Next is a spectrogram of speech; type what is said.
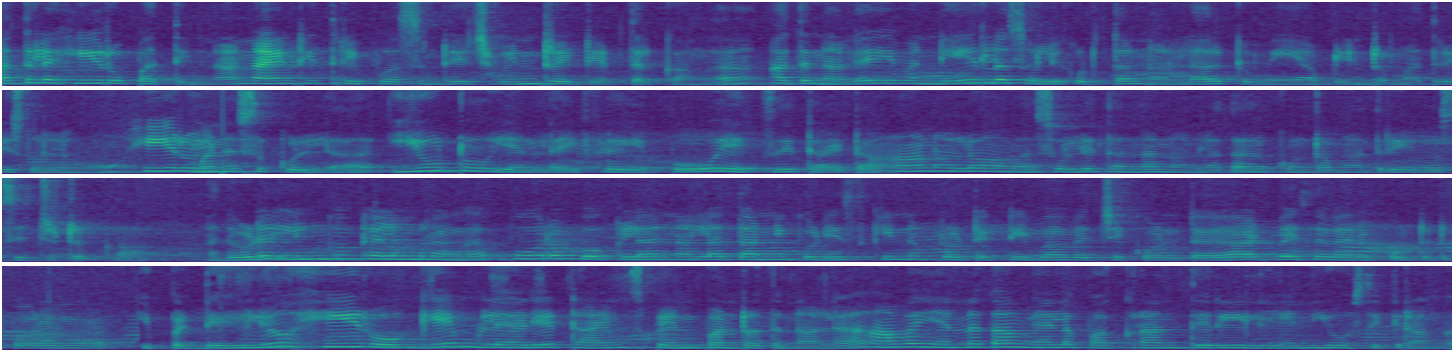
அதில் ஹீரோ பார்த்தீங்கன்னா ninety three percentage win rate எடுத்திருக்காங்க. அதனால இவன் நேரில் சொல்லி கொடுத்தா நல்லா இருக்குமே அப்படின்ற மாதிரி சொல்லுவோம். ஹீரோ மனசுக்குள்ள யூ டூ என் லைஃப்பில் எப்போவோ எக்ஸிட் ஆகிட்டா ஆனாலும் அவன் சொல்லி தந்தா நல்லா தான் இருக்குன்ற மாதிரி யோசிச்சுட்டு இருக்கா. அதோட லிங்கும் கிளம்புறாங்க. போகிற போக்கில் நல்லா தண்ணி குடி ஸ்கின்னை ப்ரொடெக்டிவாக வச்சுக்கொண்டு அட்வைஸை வேற போட்டுட்டு போகிறாங்க இப்போ டெய்லியும் ஹீரோ கேம் விளையாடியே டைம் ஸ்பெண்ட் பண்ணுறதுனால அவன் என்ன தான் வேலை பார்க்குறான்னு தெரியலையேன்னு யோசிக்கிறாங்க.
